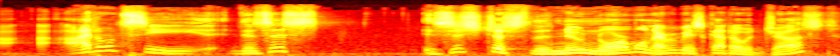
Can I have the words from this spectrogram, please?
I, I don't see. Does this is this just the new normal and everybody's got to adjust?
